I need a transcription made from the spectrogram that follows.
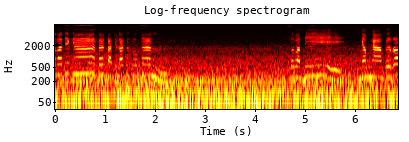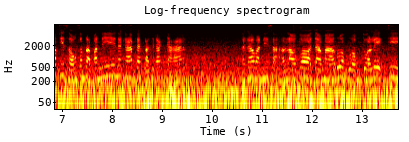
สวัสดีค่ะ แฟนคลับที่รักทุกท่าน สวัสดี งามๆเป็นรอบที่สองสำหรับวันนี้นะคะ แฟนคลับที่รักจ๋านะคะวันนี้สาวเราก็จะมารวบรวมตัวเลขที่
